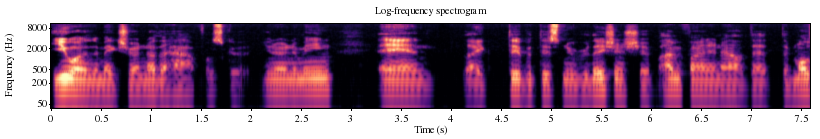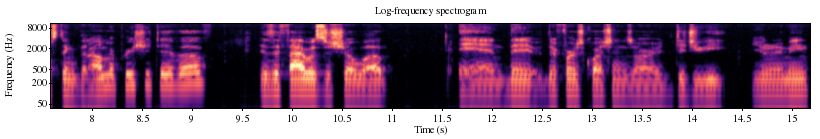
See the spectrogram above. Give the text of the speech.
You wanted to make sure another half was good. You know what I mean? And like did with this new relationship, I'm finding out that the most thing that I'm appreciative of is if I was to show up and they their first questions are, "Did you eat?" You know what I mean?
